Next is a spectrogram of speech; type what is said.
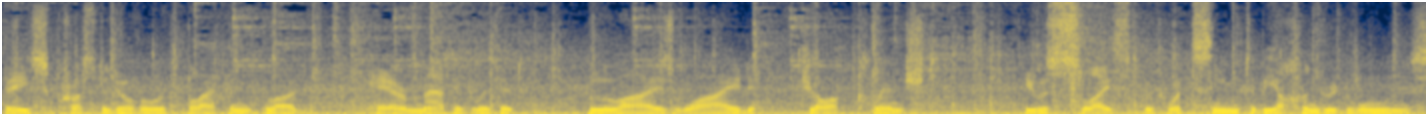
Face crusted over with blackened blood, hair matted with it, blue eyes wide, jaw clenched. He was sliced with what seemed to be a hundred wounds,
